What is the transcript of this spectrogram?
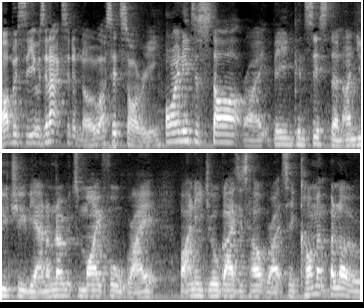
Obviously, it was an accident, no. I said sorry. I need to start, right, being consistent on YouTube, yeah, and I know it's my fault, right? But I need your guys' help, right? So comment below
